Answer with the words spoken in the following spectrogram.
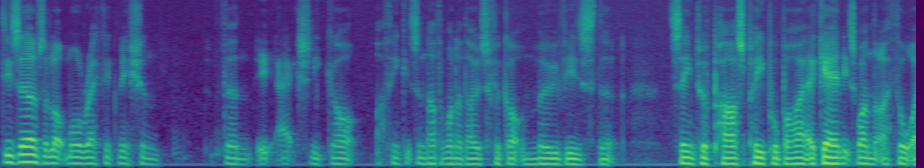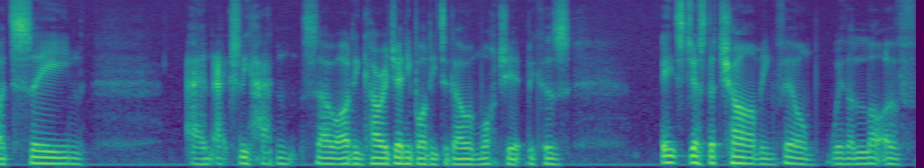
Deserves a lot more recognition than it actually got. I think it's another one of those forgotten movies that seem to have passed people by. Again, it's one that I thought I'd seen and actually hadn't. So I'd encourage anybody to go and watch it because it's just a charming film with a lot of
